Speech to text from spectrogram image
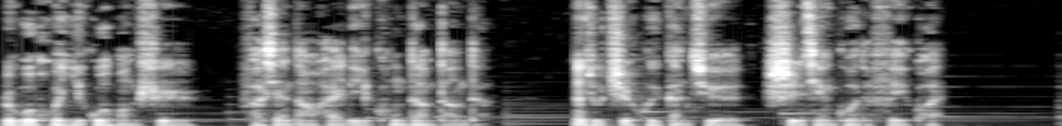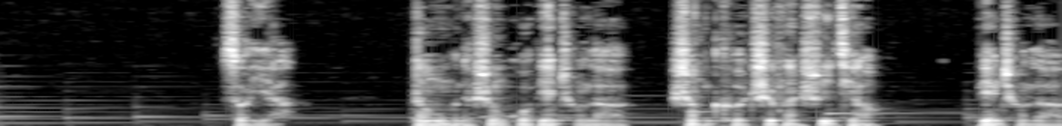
如果回忆过往时，发现脑海里空荡荡的。那就只会感觉时间过得飞快。所以啊，当我们的生活变成了上课、吃饭、睡觉，变成了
